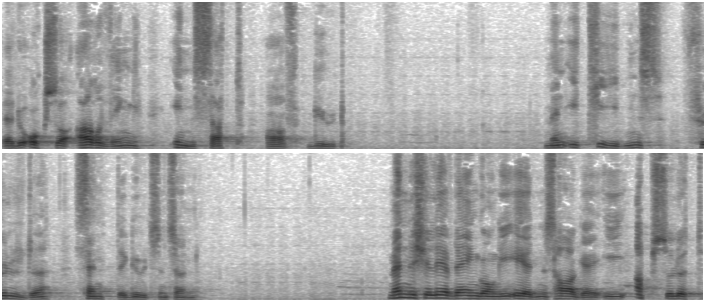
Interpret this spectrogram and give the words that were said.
er du også arving, innsatt av Gud. Men i tidens fylde sendte Gud sin sønn. Mennesket levde en gang i Edens hage i absolutt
